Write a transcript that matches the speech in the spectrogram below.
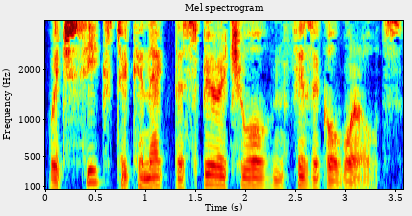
which seeks to connect the spiritual and physical worlds.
